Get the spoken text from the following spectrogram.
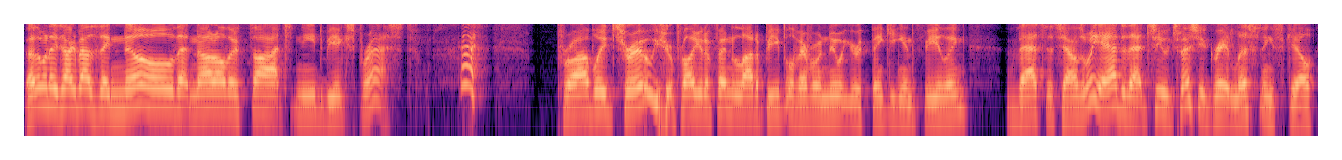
The other one they talk about is they know that not all their thoughts need to be expressed. probably true. You're probably going to offend a lot of people if everyone knew what you're thinking and feeling. That's the challenge. We add to that too, especially a great listening skill.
